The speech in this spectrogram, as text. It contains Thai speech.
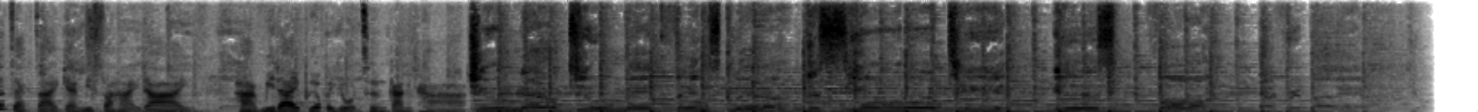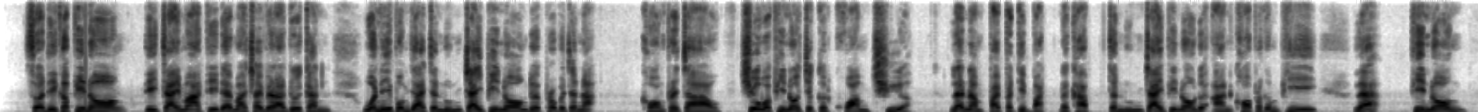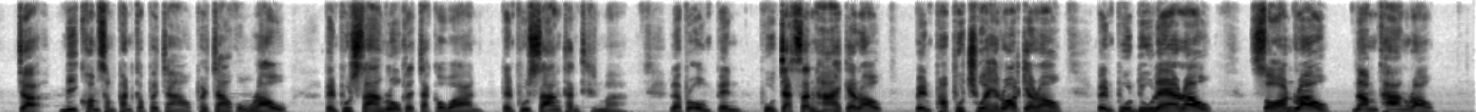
พื่อแจกจ่ายแก่มิตรสหายได้ หากมิได้เพื่อประโยชน์เชิงการค้า clear. สวัสดีครับพี่น้องดีใจมากที่ได้มาใช้เวลาด้วยกัน วันนี้ผมอยากจะหนุนใจพี่น้องด้วยพระวจนะของพระเจ้า เชื่อว่าพี่น้องจะเกิดความเชื่อและนำไปปฏิบัตินะครับ จะหนุนใจพี่น้องโดยอ่านข้อพระคัมภีร์ และพี่น้อง จะมีความสัมพันธ์กับพระเจ้า พระเจ้าของเราเป็นผู้สร้างโลกและจักรวาล เป็นผู้สร้างท่านขึ้นมา และพระองค์เป็นผู้จัดสรรหาแก่เรา เป็นพระผู้ช่วยให้รอดแก่เรา เป็นผู้ดูแลเรา สอนเรานำทางเรา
